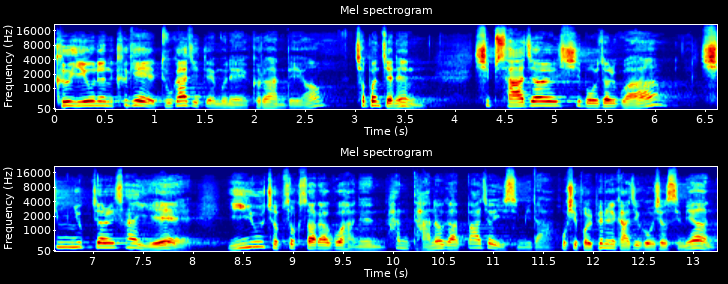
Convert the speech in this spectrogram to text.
그 이유는 크게 두 가지 때문에 그러한데요. 첫 번째는 14절, 15절과 16절 사이에 이유 접속사라고 하는 한 단어가 빠져 있습니다. 혹시 볼펜을 가지고 오셨으면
